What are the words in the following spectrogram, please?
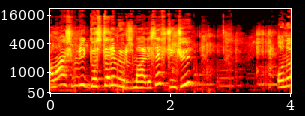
Ama şimdi gösteremiyoruz maalesef çünkü onu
